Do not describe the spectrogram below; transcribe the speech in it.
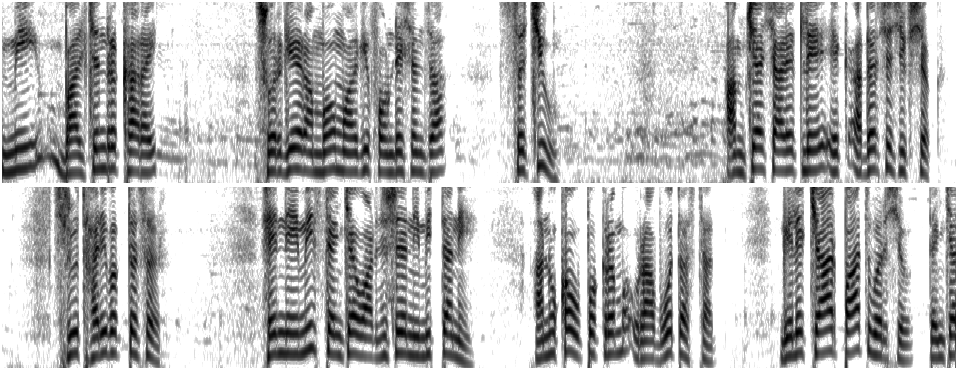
मी भालचंद्र खाराईत स्वर्गीय रामभाऊ माळगी फाउंडेशनचा सचिव आमच्या शाळेतले एक आदर्श शिक्षक श्रीयुत हरिभक्त सर. हे नेहमीच त्यांच्या वाढदिवसाच्या निमित्ताने अनोखा उपक्रम राबवत असतात. गेले चार पाच वर्ष त्यांच्या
